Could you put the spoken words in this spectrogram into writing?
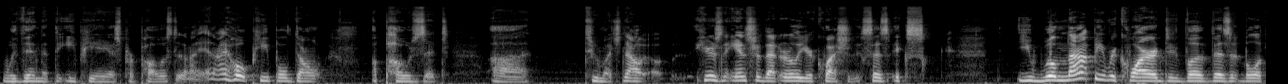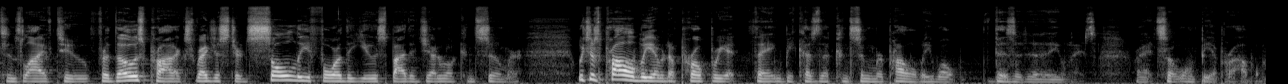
within that the EPA has proposed. And I, and I hope people don't oppose it uh, too much. Now, here's an answer to that earlier question. It says, you will not be required to visit Bulletins Live 2 for those products registered solely for the use by the general consumer, which is probably an appropriate thing because the consumer probably won't visit it anyways, right? So it won't be a problem.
